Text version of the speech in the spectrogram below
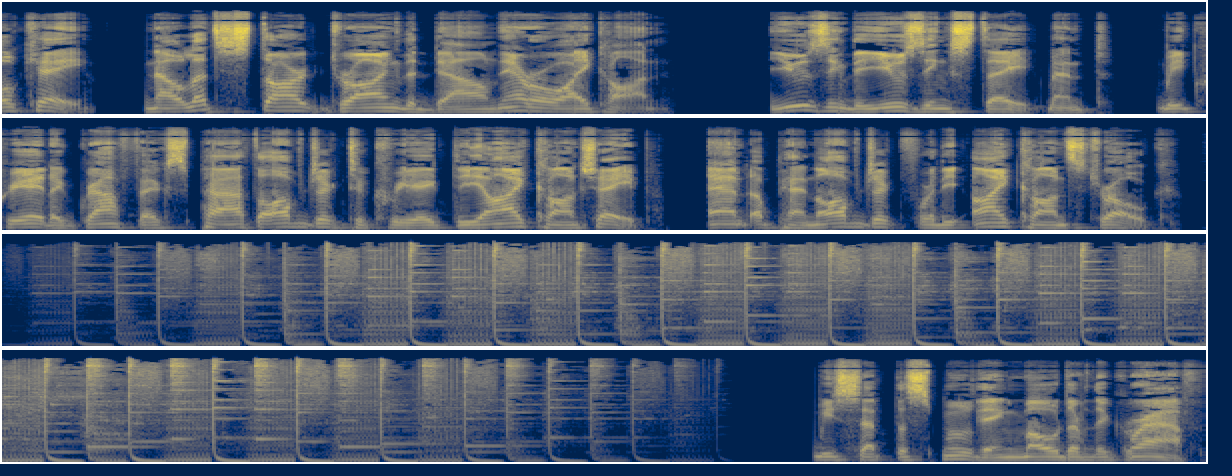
Okay, now let's start drawing the down arrow icon. Using the using statement, we create a graphics path object to create the icon shape, and a pen object for the icon stroke. We set the smoothing mode of the graph.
